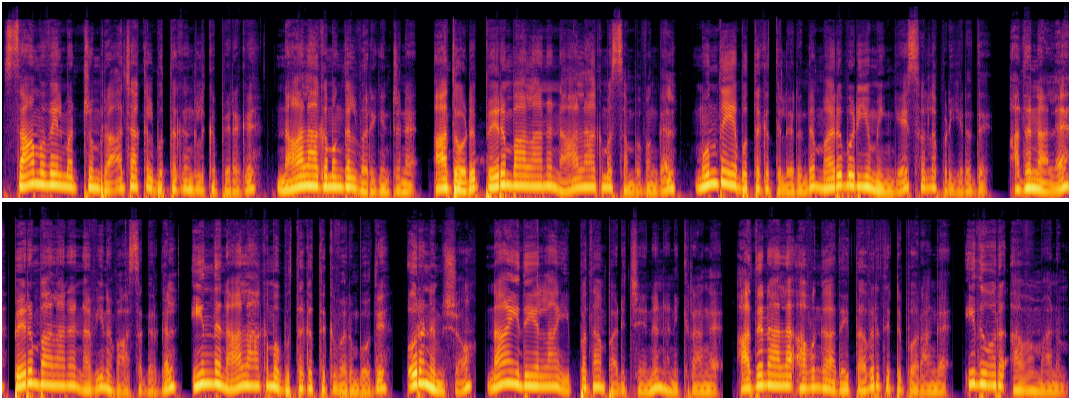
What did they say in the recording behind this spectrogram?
சாமுவேல் மற்றும் ராஜாக்கள் புத்தகங்களுக்கு பிறகு நாளாகமங்கள் வருகின்றன. அதோடு பெரும்பாலான நாளாகம சம்பவங்கள் முந்தைய புத்தகத்திலிருந்து மறுபடியும் இங்கே சொல்லப்படுகிறது. அதனால பெரும்பாலான நவீன வாசகர்கள் இந்த நாளாகம புத்தகத்துக்கு வரும்போது ஒரு நிமிஷம் நான் இதையெல்லாம் இப்பதான் படிச்சேன்னு நினைக்கிறாங்க. அதனால அவங்க அதை தவிர்த்துட்டு போறாங்க. இது ஒரு அவமானம்.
